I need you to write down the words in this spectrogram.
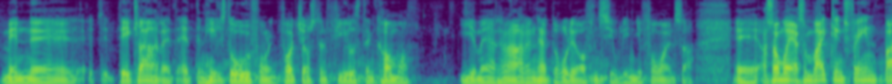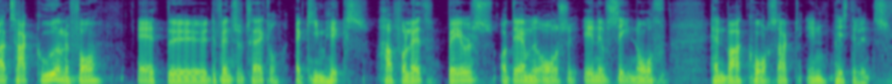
Men øh, det er klart, at, at den helt store udfordring for Justin Fields, den kommer i og med, at han har den her dårlige offensiv linje foran sig. Øh, og så må jeg som Vikings-fan bare takke guderne for, at øh, defensive tackle Akeem Hicks har forladt Bears og dermed også NFC North. Han var kort sagt en pestilens.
